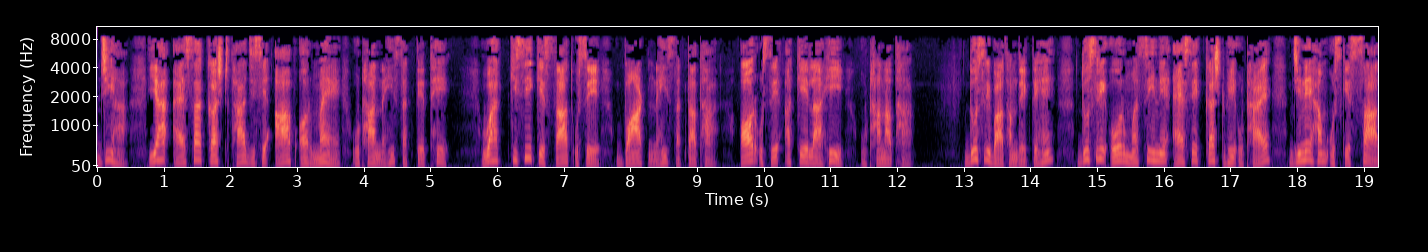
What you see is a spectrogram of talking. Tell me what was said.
जी हाँ यह ऐसा कष्ट था जिसे आप और मैं उठा नहीं सकते थे। वह किसी के साथ उसे बांट नहीं सकता था और उसे अकेला ही उठाना था। दूसरी बात हम देखते हैं, दूसरी ओर मसीह ने ऐसे कष्ट भी उठाए जिन्हें हम उसके साथ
